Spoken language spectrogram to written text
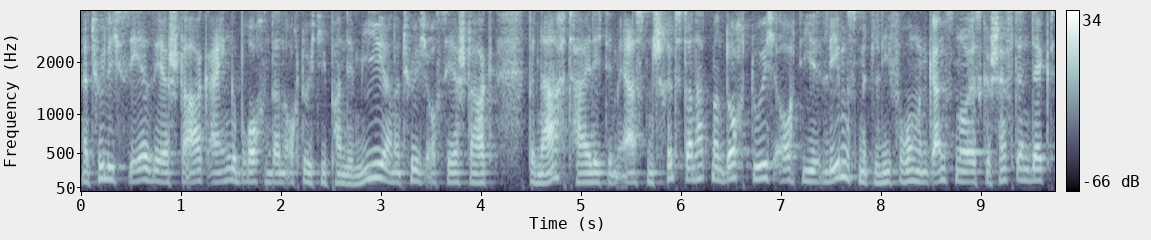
Natürlich sehr, sehr stark eingebrochen, dann auch durch die Pandemie, ja, natürlich auch sehr stark benachteiligt im ersten Schritt. Dann hat man doch durch auch die Lebensmittellieferung ein ganz neues Geschäft entdeckt.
